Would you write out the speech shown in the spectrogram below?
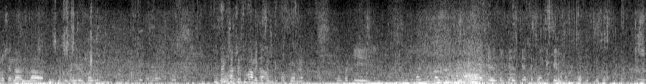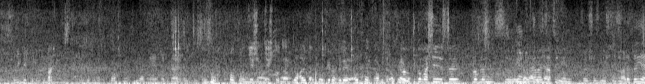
proszę na, na, na jeden pan. Tutaj czy przesuwamy w tą stronę? Ten taki... Takie, pierwszy punkt i kierunek. Prosto w stronę. Tu tak? Tu, stronę, gdzieś, gdzieś tutaj. No ale to tu, żeby odstęp zrobić, tylko, tylko właśnie jeszcze problem z kanalizacyjną, żeby się zmieścić. Ale to jest.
